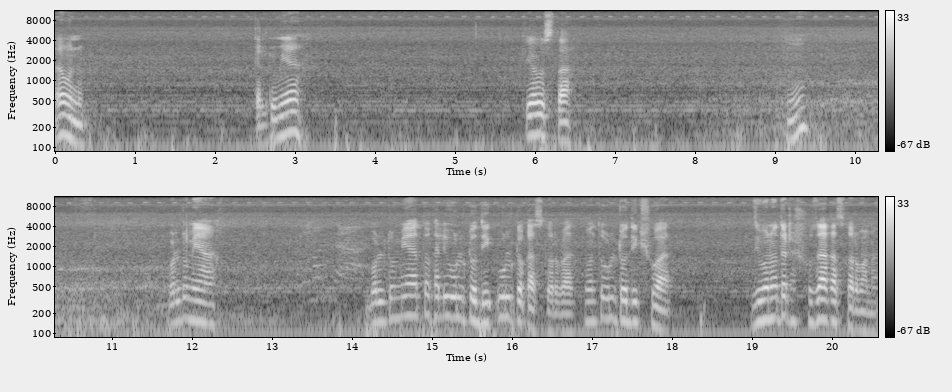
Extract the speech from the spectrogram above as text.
আ, মনু। কালটু মিয়া কি অবস্থা? হুম? বল্টু মিয়া। বল্টু মিয়া তো খালি উল্টো দিক, উল্টো কাজ করবা। তোমার তো উল্টো দিক শোয়ার জীবনে তো একটা সোজা কাজ করবা না।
